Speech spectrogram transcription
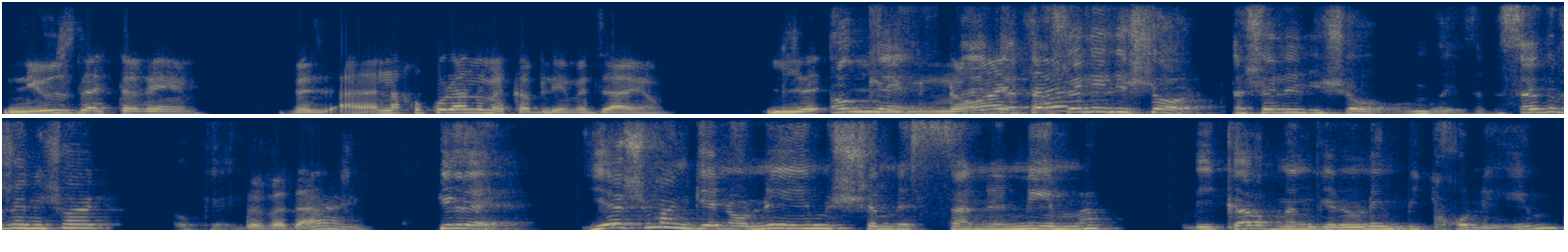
ניוזלטרים, ואנחנו כולנו מקבלים את זה היום. אוקיי, למנוע רגע, את זה? תרשה לי לשאול, תרשה לי לשאול, עמרי, זה בסדר שאני שואל? אוקיי. בוודאי. תראה, יש מנגנונים שמסננים, בעיקר מנגנונים ביטחוניים,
